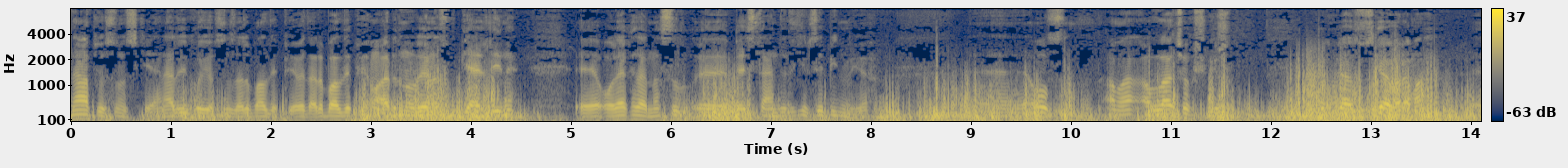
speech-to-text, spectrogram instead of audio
ne yapıyorsunuz ki? Yani arıyı koyuyorsunuz arı bal yapıyor. Evet arı bal yapıyor ama arının oraya nasıl geldiğini e, oraya kadar nasıl e, beslendiğini kimse bilmiyor. Ee, olsun. Ama Allah'a çok şükür. Biraz rüzgar var ama e,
